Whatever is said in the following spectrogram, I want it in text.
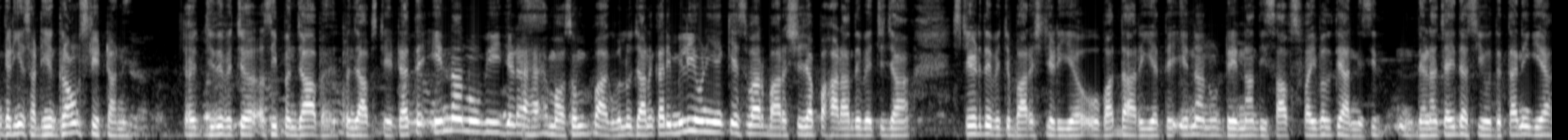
ਜਿਹੜੀਆਂ ਸਾਡੀਆਂ ਗਰਾਊਂਡ ਸਟੇਟਾਂ ਨੇ ਜਿਹਦੇ ਵਿੱਚ ਅਸੀਂ ਪੰਜਾਬ ਹੈ, ਪੰਜਾਬ ਸਟੇਟ ਹੈ, ਤੇ ਇਹਨਾਂ ਨੂੰ ਵੀ ਜਿਹੜਾ ਹੈ ਮੌਸਮ ਵਿਭਾਗ ਵੱਲੋਂ ਜਾਣਕਾਰੀ ਮਿਲੀ ਹੋਣੀ ਹੈ ਕਿ ਇਸ ਵਾਰ ਬਾਰਿਸ਼ ਜਾਂ ਪਹਾੜਾਂ ਦੇ ਵਿੱਚ ਜਾਂ ਸਟੇਟ ਦੇ ਵਿੱਚ ਬਾਰਿਸ਼ ਜਿਹੜੀ ਹੈ ਉਹ ਵੱਧ ਆ ਰਹੀ ਹੈ, ਤੇ ਇਹਨਾਂ ਨੂੰ ਡਰੇਨਾਂ ਦੀ ਸਾਫ਼ ਸਫ਼ਾਈ ਵੱਲ ਧਿਆਨ ਨਹੀਂ ਸੀ ਦੇਣਾ ਚਾਹੀਦਾ ਸੀ ਉਹ ਦਿੱਤਾ ਨਹੀਂ ਗਿਆ।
